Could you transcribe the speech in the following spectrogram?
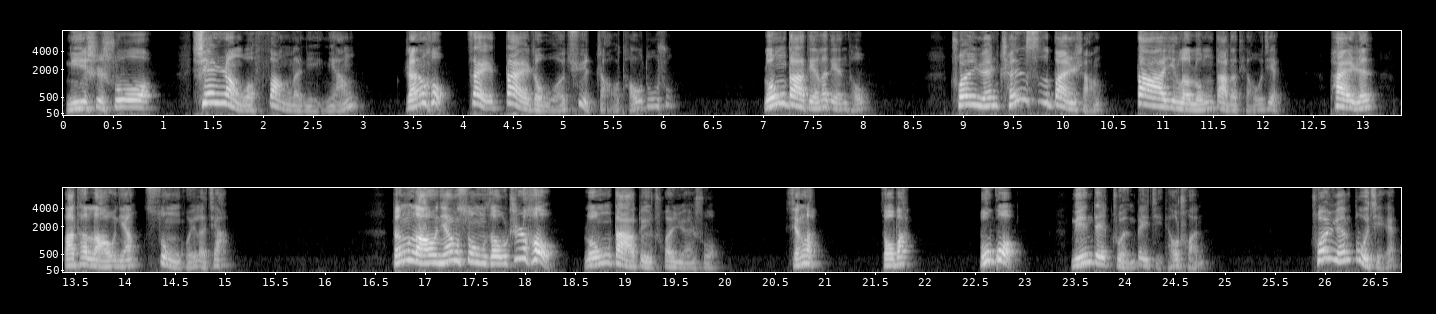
你是说，先让我放了你娘，然后再带着我去找陶都树？”龙大点了点头。川原沉思半晌，答应了龙大的条件，派人。把他老娘送回了家。等老娘送走之后，龙大对川原说：“行了，走吧。不过您得准备几条船。”船员不解：“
